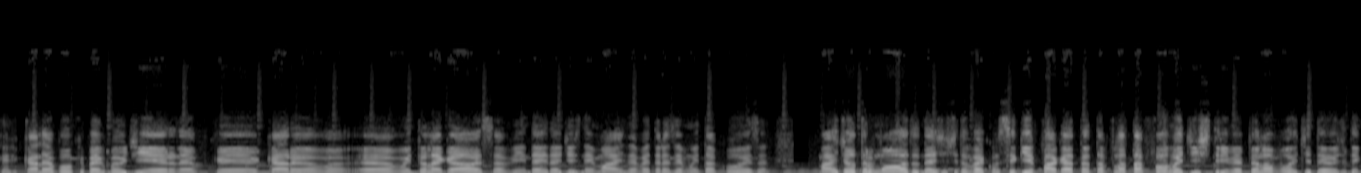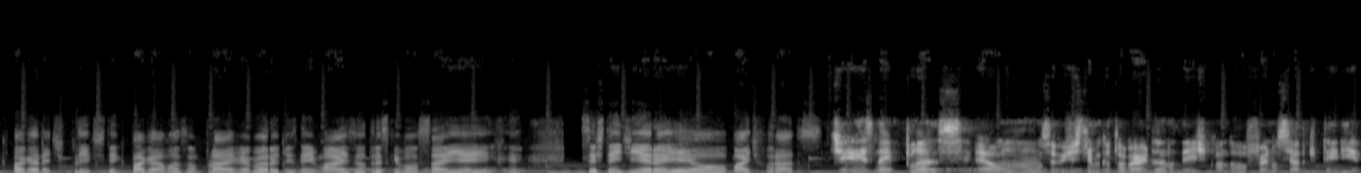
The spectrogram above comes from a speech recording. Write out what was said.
Cala a boca e pega o meu dinheiro, né? Porque, caramba, é muito legal essa vinda aí da Disney+, né? Vai trazer muita coisa. Mas de outro modo, né, a gente não vai conseguir pagar tanta plataforma de streamer, pelo amor de Deus. Tem que pagar Netflix, tem que pagar Amazon Prime, agora Disney+, outras que vão sair aí. Vocês têm dinheiro aí, ou byte furados? Disney Plus é um serviço de streaming que eu tô aguardando desde quando foi anunciado que teria.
